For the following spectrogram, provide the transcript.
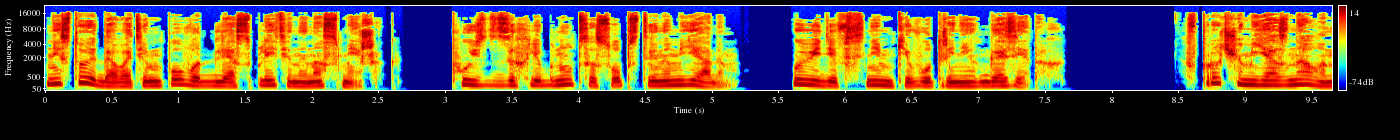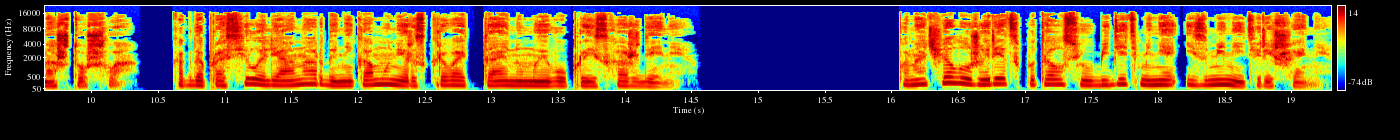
Не стоит давать им повод для сплетен и насмешек. Пусть захлебнутся собственным ядом, увидев снимки в утренних газетах. Впрочем, я знала, на что шла, когда просила Леонардо никому не раскрывать тайну моего происхождения. Поначалу жрец пытался убедить меня изменить решение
